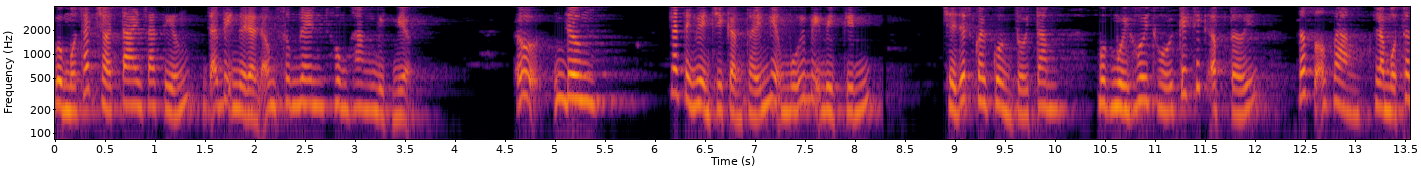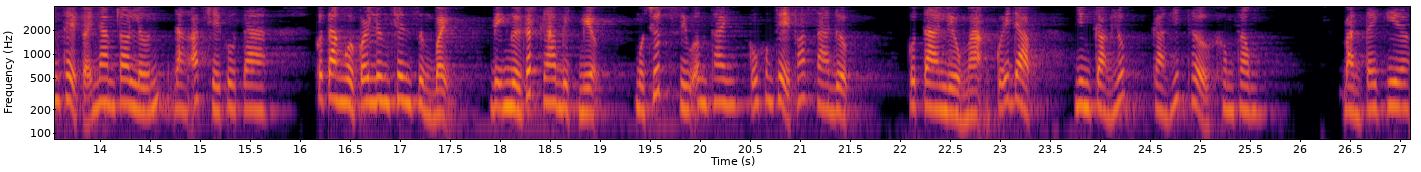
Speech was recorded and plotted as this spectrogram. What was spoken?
Vừa một thét chói tai ra tiếng, đã bị người đàn ông xông lên, hung hăng bịt miệng. Ừ đừng! La tình nguyện chỉ cảm thấy miệng mũi bị bịt kín. Trời đất quay cuồng tối tăm, một mùi hôi thối kích thích ập tới. Rất rõ ràng là một thân thể vải nam to lớn đang áp chế cô ta. Cô ta ngồi quay lưng trên giường bệnh, bị người gắt gao bịt miệng. Một chút xíu âm thanh cũng không thể phát ra được. Cô ta liều mạng quẫy đạp nhưng càng lúc càng hít thở không thông. Bàn tay kia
